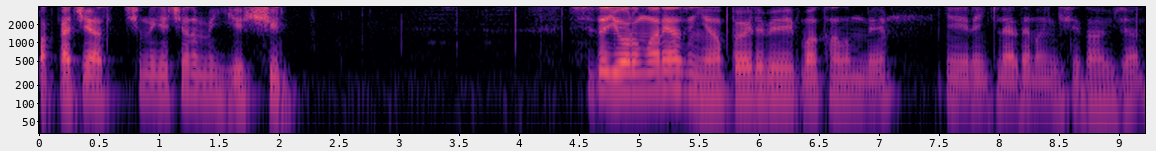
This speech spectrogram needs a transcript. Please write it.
Bakacağız. Şimdi geçelim bir yeşil. Siz de yorumlara yazın ya. Böyle bir bakalım bir. E, renklerden hangisi daha güzel.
